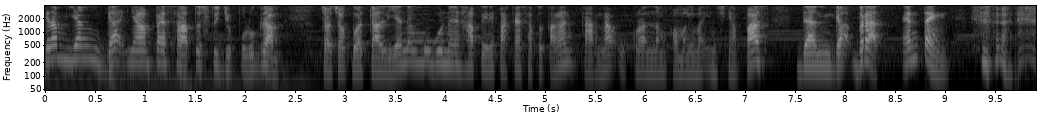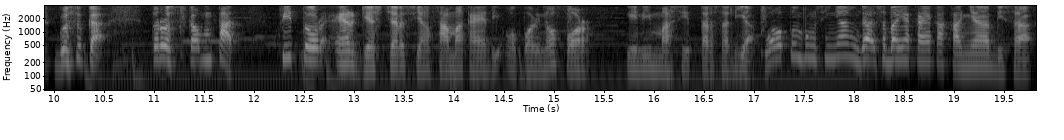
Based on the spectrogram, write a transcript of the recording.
gram yang nggak nyampe 170 gram. Cocok buat kalian yang mau gunain HP ini pakai satu tangan karena ukuran 6,5 inchnya pas dan nggak berat, enteng. Gue suka. Terus keempat, fitur air gestures yang sama kayak di Oppo Reno 4 ini masih tersedia. Walaupun fungsinya nggak sebanyak kayak kakaknya bisa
